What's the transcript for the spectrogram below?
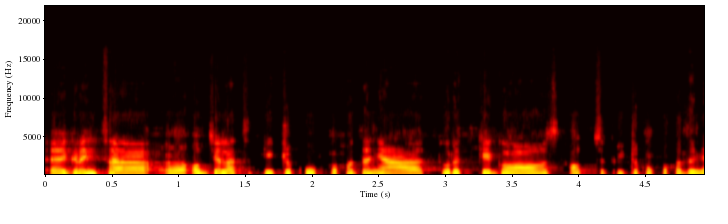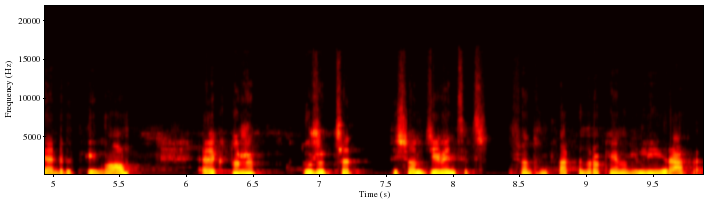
E, granica e, oddziela Cyprijczyków pochodzenia tureckiego od Cyprijczyków pochodzenia greckiego, e, którzy, którzy przed 1974 rokiem żyli razem.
